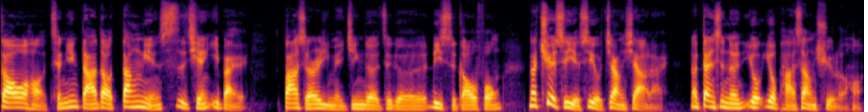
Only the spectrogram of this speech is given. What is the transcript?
高哈，曾经达到当年四千一百八十二亿美金的这个历史高峰。那确实也是有降下来，那但是呢，又又爬上去了哈。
